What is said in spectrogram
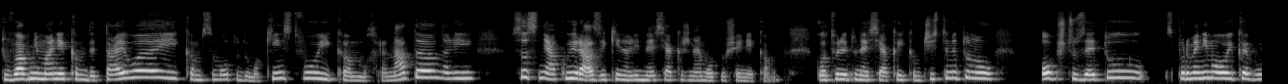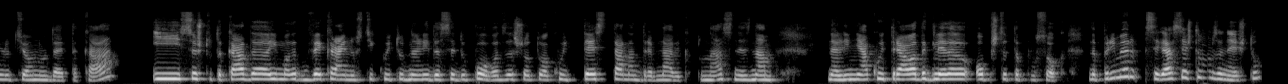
това внимание към детайла и към самото домакинство и към храната, нали, с някои разлики, нали, не всяка жена има отношение към готвенето, не всяка и към чистенето, но общо взето, според мен има логика еволюционно да е така. И също така да има две крайности, които нали, да се допълват, защото ако и те станат дребнави като нас, не знам, нали, някой трябва да гледа общата посока. Например, сега сещам за нещо.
